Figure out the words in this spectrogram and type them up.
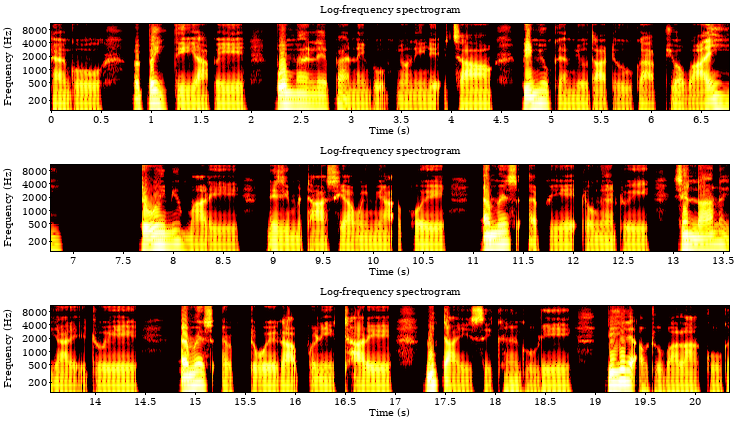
ခံကိုမပိတ်သေးရပဲပုံမှန်လဲပတ်နိုင်ဖို့မျှော်လင့်တဲ့အကြောင်းဗီမြို့ကံမျိုးသားတို့ကပြောပါတယ်။ ဒဝေမြို့မှာလေနေစီမထားဆရာဝန်များအဖွဲ့ MSF ရဲ့လုပ်ငန်းတွေရနာနေရတဲ့အတွက် MSF တွေကဖွင့်လှစ်ထားတဲ့မိတာရေးစိတ်ခန်းကိုလေပြီးခဲ့တဲ့အောက်တိုဘာလကိုက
